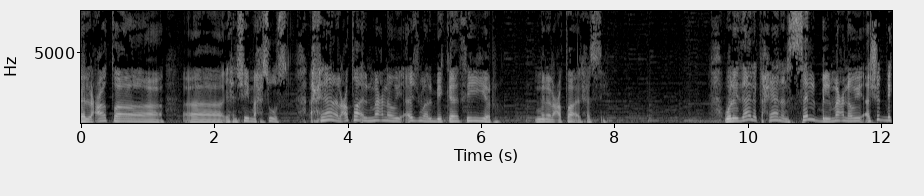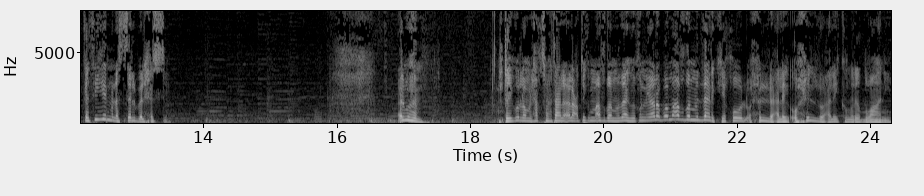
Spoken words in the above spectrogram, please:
العطاء آه يعني شيء محسوس. أحيانا العطاء المعنوي أجمل بكثير من العطاء الحسي. ولذلك أحيانا السلب المعنوي أشد بكثير من السلب الحسي. المهم فيقول لهم الحق سبحانه وتعالى ألا أعطيكم ما أفضل من ذلك؟ يقول يا رب ما أفضل من ذلك؟ يقول أحل علي أحل عليكم رضواني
